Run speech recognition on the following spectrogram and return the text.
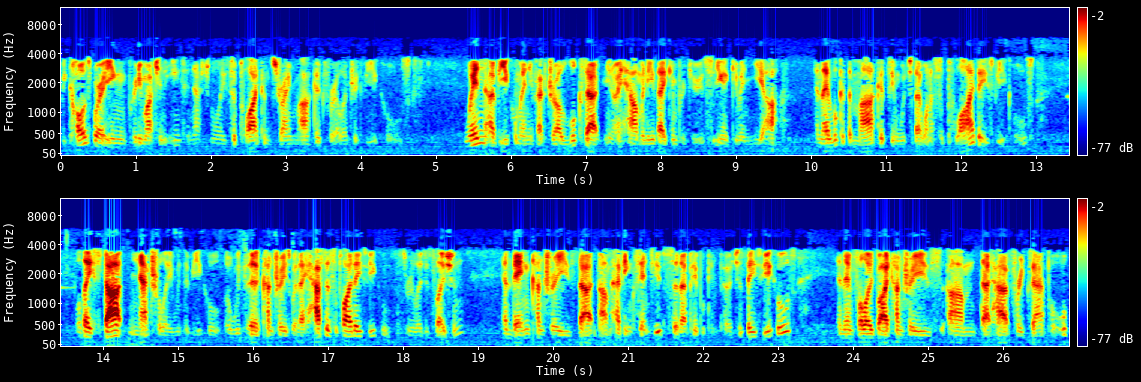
because we're in pretty much an internationally supply constrained market for electric vehicles, when a vehicle manufacturer looks at you know how many they can produce in a given year, and they look at the markets in which they want to supply these vehicles, well, they start naturally with the vehicle with the countries where they have to supply these vehicles through legislation, and then countries that um, have incentives so that people can purchase these vehicles, and then followed by countries um, that have, for example,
